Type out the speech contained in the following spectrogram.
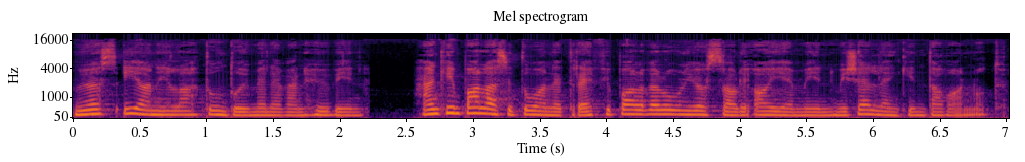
Myös Ianilla tuntui menevän hyvin. Hänkin palasi tuonne treffipalveluun, jossa oli aiemmin Michellenkin tavannut.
